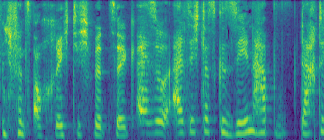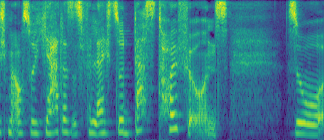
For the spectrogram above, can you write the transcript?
Ich finde es auch richtig witzig. Also als ich das gesehen habe, dachte ich mir auch so, ja, das ist vielleicht so das Toy für uns. So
